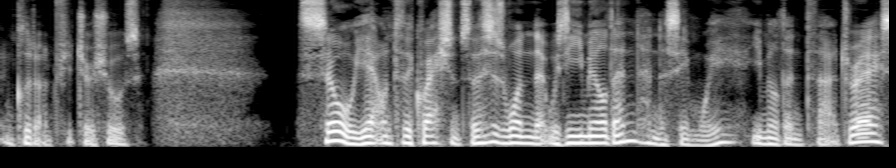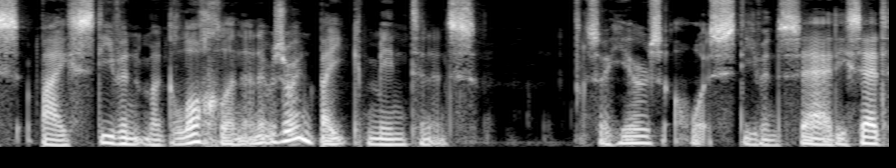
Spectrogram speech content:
include it on future shows. So, yeah, onto the question. So, this is one that was emailed in in the same way, emailed into that address by Stephen McLaughlin, and it was around bike maintenance. So here's what Stephen said. He said,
